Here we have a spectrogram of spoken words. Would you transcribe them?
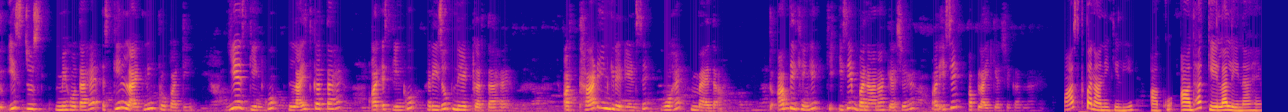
तो इस जूस में होता है स्किन लाइटनिंग प्रॉपर्टी ये स्किन को लाइट करता है और स्किन को रिजुकनेट करता है। और थर्ड इंग्रेडिएंट से वो है मैदा। तो अब देखेंगे कि इसे बनाना कैसे है और इसे अप्लाई कैसे करना है। मास्क बनाने के लिए आपको आधा केला लेना है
